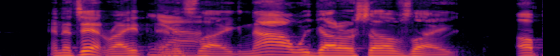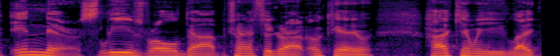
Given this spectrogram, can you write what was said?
and that's it, right? And it's like, now we got ourselves like, up in there, sleeves rolled up, trying to figure out, okay, how can we like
